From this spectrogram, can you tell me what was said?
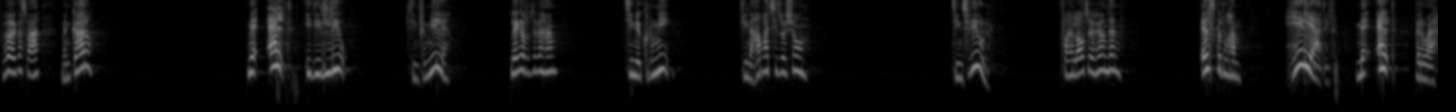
Behøver ikke at svare, men gør du? Med alt i dit liv. Din familie. Lægger du det ved ham? Din økonomi. Din arbejdssituation. Din tvivl. Får han lov til at høre om den? Elsker du ham helhjertet med alt, hvad du er?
